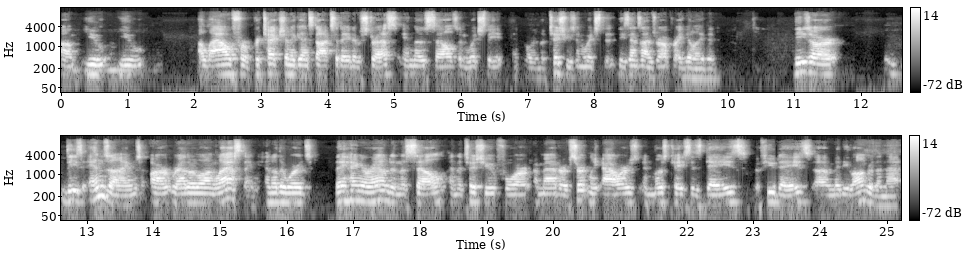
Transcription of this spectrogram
um, you you allow for protection against oxidative stress in those cells in which the or the tissues in which the, these enzymes are upregulated these are these enzymes are rather long lasting. In other words, they hang around in the cell and the tissue for a matter of certainly hours, in most cases days, a few days, uh, maybe longer than that.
